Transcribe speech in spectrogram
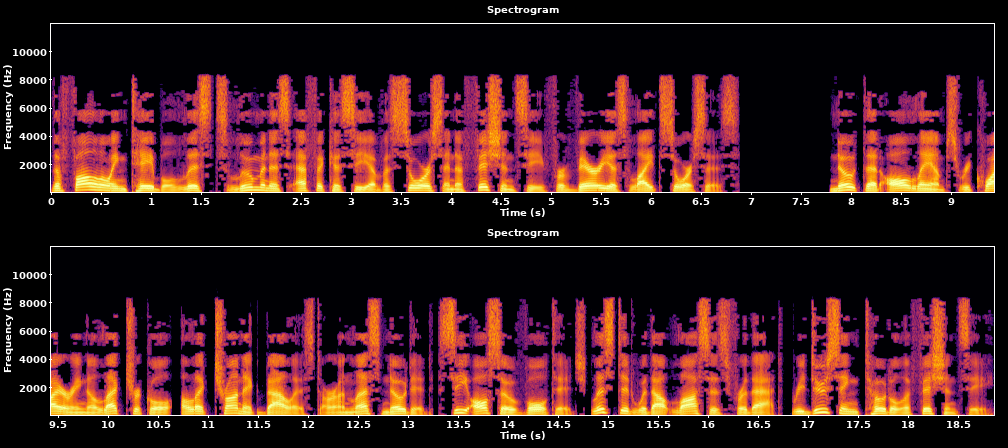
The following table lists luminous efficacy of a source and efficiency for various light sources. Note that all lamps requiring electrical, electronic ballast are unless noted see also voltage listed without losses for that, reducing total efficiency.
